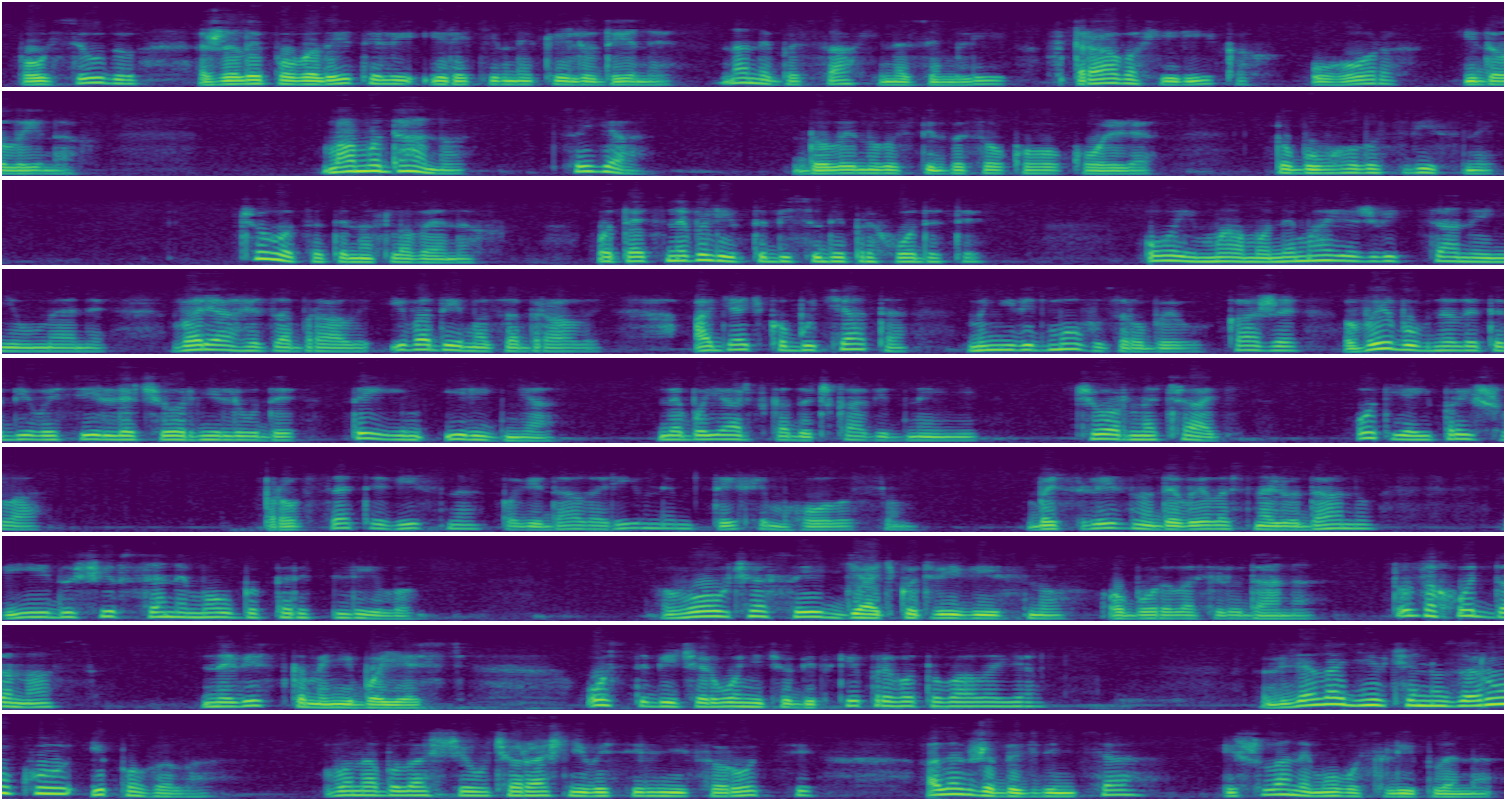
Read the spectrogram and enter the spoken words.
Повсюду жили повелителі і рятівники людини на небесах і на землі, в травах і ріках, у горах і долинах. Мамо Дано, це я, долинуло з-під високого колля. То був голос вісни. Чого це ти на славенах? Отець не велів тобі сюди приходити. Ой, мамо, немає ж вітця нині в мене. Варяги забрали і Вадима забрали, а дядько Бутята мені відмову зробив. Каже, вибубнили тобі весілля чорні люди, ти їм і рідня. Небоярська дочка віднині, чорна чадь. От я й прийшла. Про все те вісна повідала рівним тихим голосом. Безслізно дивилась на Людану, в її душі все немов би перетліло. Вовча сидь, дядько твій вісно, обурилась Людана, то заходь до нас. Невістка мені боєсть. Ось тобі червоні чобітки приготувала я. Взяла дівчину за руку і повела. Вона була ще у вчорашній весільній сорочці, але вже без вінця ішла немов осліплена.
